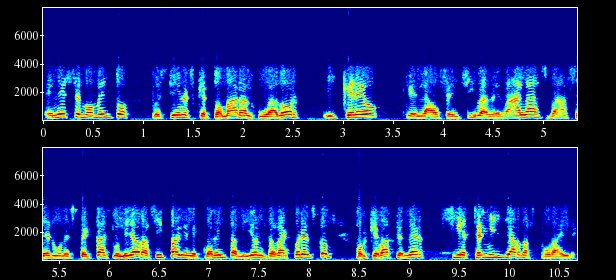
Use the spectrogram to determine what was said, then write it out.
en ese momento, pues tienes que tomar al jugador y creo que la ofensiva de Dallas va a ser un espectáculo y ahora sí páguenle 40 millones a Dak Prescott porque va a tener 7 mil yardas por aire.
